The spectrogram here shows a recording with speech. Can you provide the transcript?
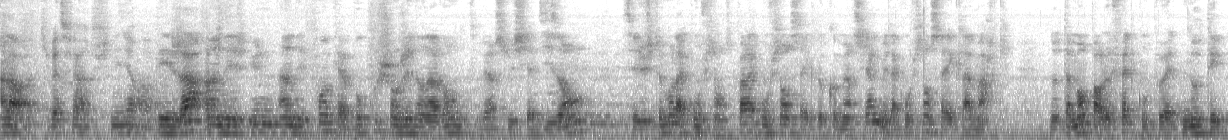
alors, qui va se faire finir. Déjà, un des, un des points qui a beaucoup changé dans la vente versus il y a 10 ans, c'est justement la confiance. Pas la confiance avec le commercial, mais la confiance avec la marque. Notamment par le fait qu'on peut être noté.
